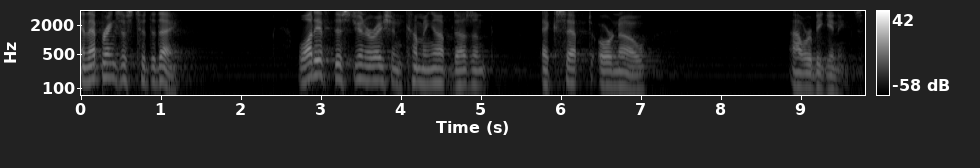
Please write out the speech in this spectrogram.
And that brings us to today. What if this generation coming up doesn't accept or know our beginnings?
